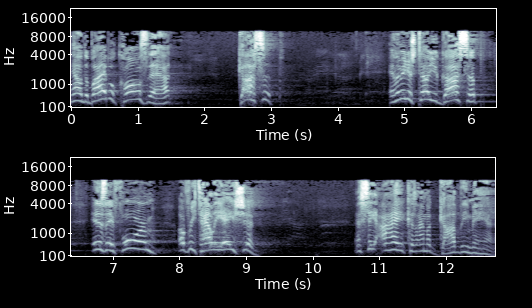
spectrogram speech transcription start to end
Now the Bible calls that gossip. And let me just tell you, gossip is a form of retaliation. And see, I, cause I'm a godly man,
